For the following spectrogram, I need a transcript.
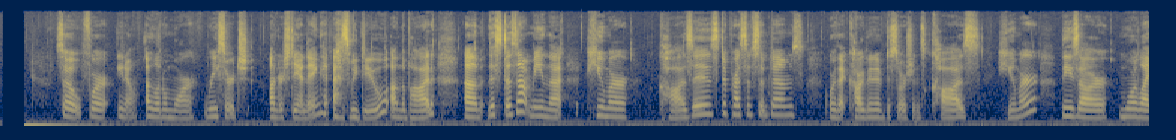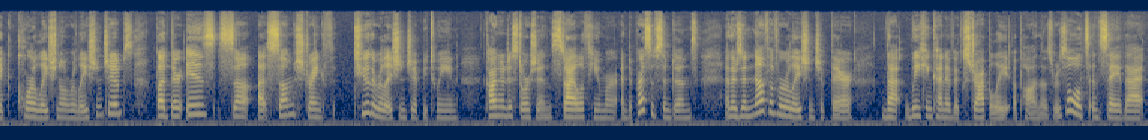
So, for you know a little more research understanding, as we do on the pod, um, this does not mean that humor causes depressive symptoms or that cognitive distortions cause humor. These are more like correlational relationships, but there is some, uh, some strength to the relationship between cognitive distortions, style of humor, and depressive symptoms, and there's enough of a relationship there that we can kind of extrapolate upon those results and say that,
